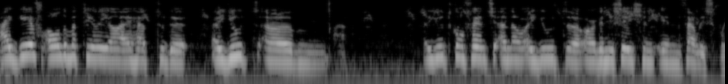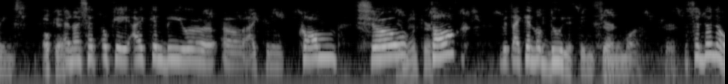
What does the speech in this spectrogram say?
I give all the material I had to the a youth um, a youth convention and now a youth uh, organization in Valley Springs. Okay. And I said, okay, I can be your, uh, I can come, show, Be a mentor. talk, but I cannot do the things Sure. anymore. Sure. I said, no, no,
